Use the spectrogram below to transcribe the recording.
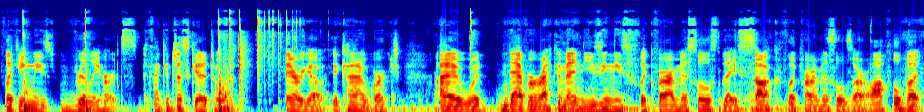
flicking these really hurts. If I could just get it to work. There we go, it kind of worked. I would never recommend using these flick fire missiles. They suck. Flick fire missiles are awful, but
